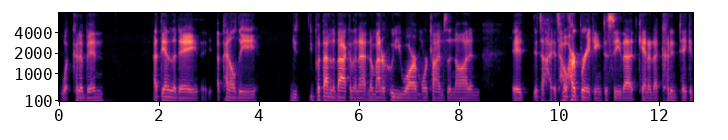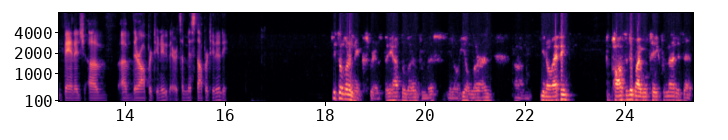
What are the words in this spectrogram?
what could have been. At the end of the day, a penalty, you you put that in the back of the net, no matter who you are, more times than not, and it it's a it's heartbreaking to see that Canada couldn't take advantage of of their opportunity there. It's a missed opportunity. It's a learning experience. They have to learn from this. You know, he'll learn. Um, you know, I think the positive I will take from that is that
